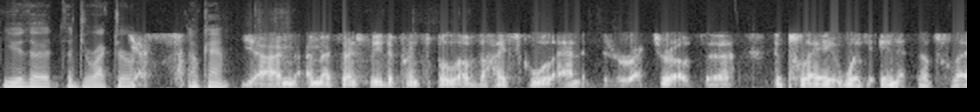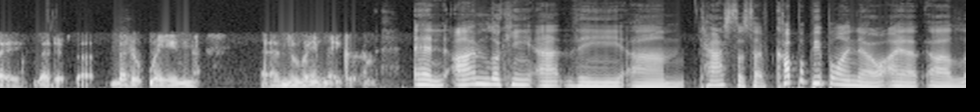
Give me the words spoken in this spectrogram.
You're the the director. Yes. Okay. Yeah, I'm, I'm essentially the principal of the high school and the director of the, the play within the play, Let It, uh, Let It Rain and The Rainmaker. And I'm looking at the um, cast list. I have a couple people I know. I uh,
